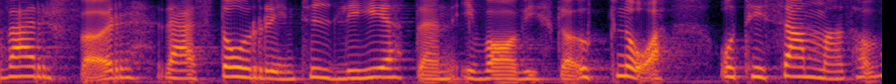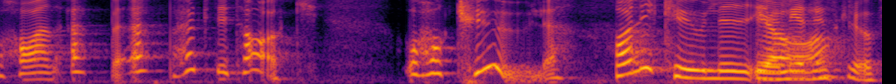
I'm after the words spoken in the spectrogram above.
varför, det här storyn, tydligheten i vad vi ska uppnå och tillsammans ha, ha en öppen, öpp, högt i tak och ha kul. Har ni kul i er ja. ledningsgrupp?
